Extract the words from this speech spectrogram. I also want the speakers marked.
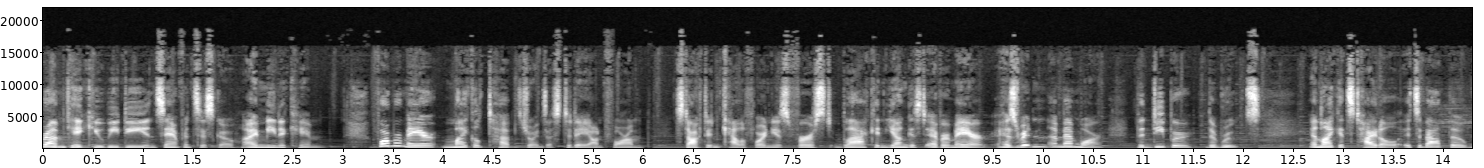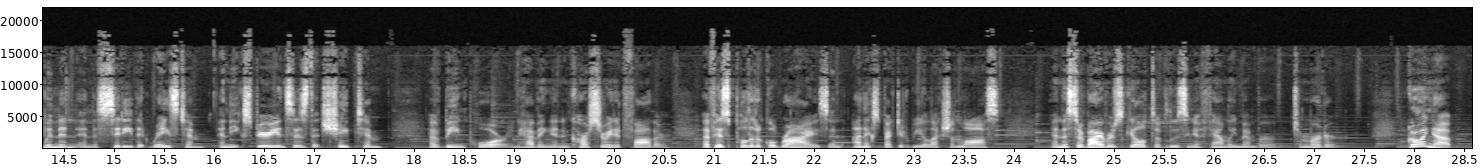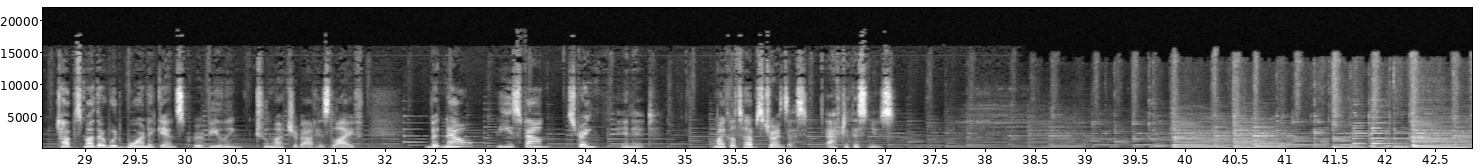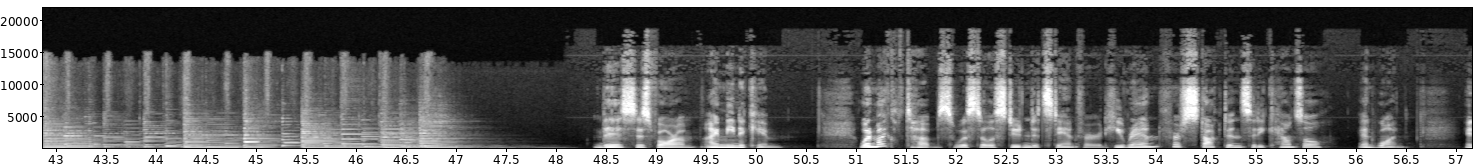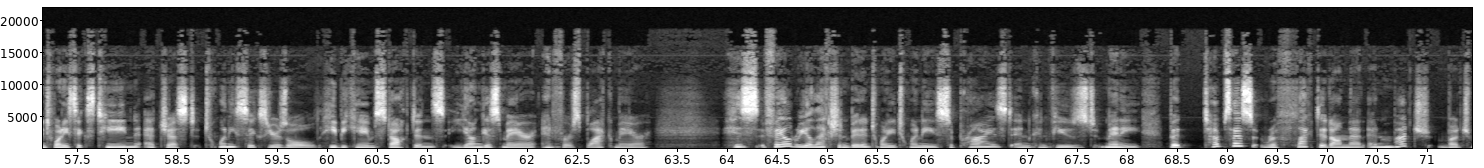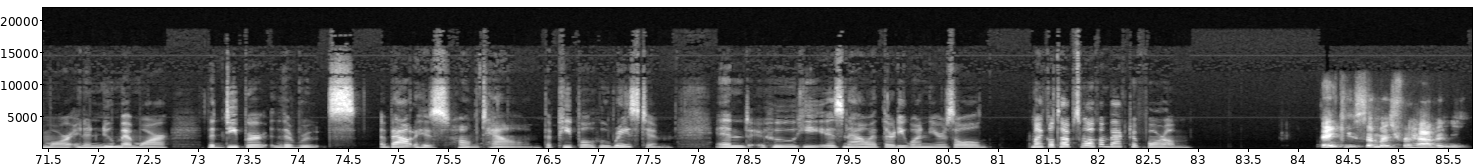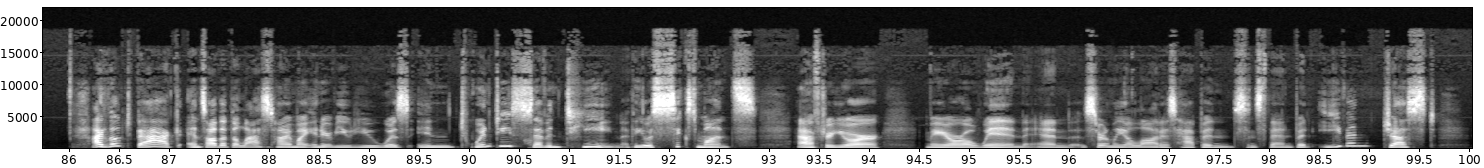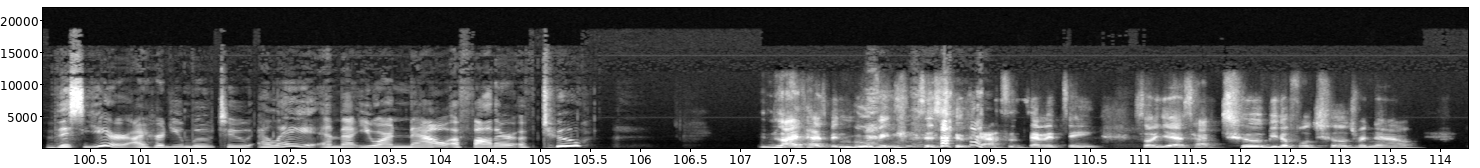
Speaker 1: From KQED in San Francisco, I'm Mina Kim. Former Mayor Michael Tubbs joins us today on Forum. Stockton, California's first black and youngest ever mayor, has written a memoir, The Deeper the Roots. And like its title, it's about the women and the city that raised him and the experiences that shaped him of being poor and having an incarcerated father, of his political rise and unexpected reelection loss, and the survivor's guilt of losing a family member to murder. Growing up, Tubbs' mother would warn against revealing too much about his life, but now he's found strength in it. Michael Tubbs joins us after this news. This is Forum. I'm Mina Kim. When Michael Tubbs was still a student at Stanford, he ran for Stockton City Council and won. In 2016, at just 26 years old, he became Stockton's youngest mayor and first black mayor. His failed reelection bid in 2020 surprised and confused many, but Tubbs has reflected on that and much, much more in a new memoir, The Deeper the Roots, about his hometown, the people who raised him, and who he is now at 31 years old. Michael Tubbs, welcome back to Forum.
Speaker 2: Thank you so much for having me.
Speaker 1: I looked back and saw that the last time I interviewed you was in 2017. I think it was six months after your mayoral win. And certainly a lot has happened since then. But even just this year, I heard you moved to LA and that you are now a father of two.
Speaker 2: Life has been moving since 2017. So, yes, have two beautiful children now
